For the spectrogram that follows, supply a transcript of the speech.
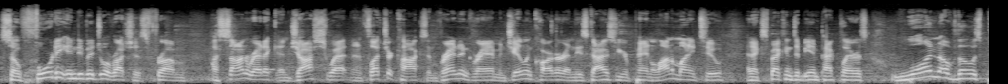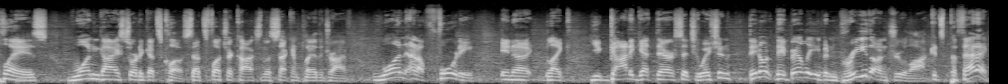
So 40 individual rushes from Haason Reddick and Josh Sweat and Fletcher Cox and Brandon Graham and Jalen Carter and these guys who you're paying a lot of money to and expecting to be impact players. One of those plays, one guy sort of gets close. That's Fletcher Cox in the second play of the drive. One out of 40 in a like you got to get there situation. They don't. They barely even breathe on Drew Lock. It's pathetic.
